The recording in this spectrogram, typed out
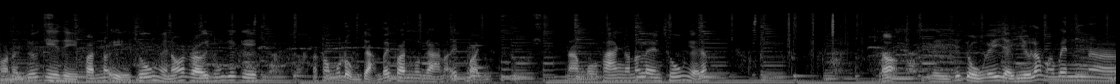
Còn ở dưới kia thì phân nó ỉ xuống thì nó rơi xuống dưới kia. Nó không có đụng chạm tới phân con gà, nó ít bệnh. Làm cầu thang cho nó lên xuống vậy đó. Đó, thì cái chuồng y vậy nhiều lắm ở bên à,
